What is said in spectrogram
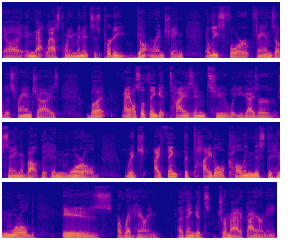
uh, in that last 20 minutes, is pretty gut wrenching, at least for fans of this franchise. But I also think it ties into what you guys are saying about the hidden world, which I think the title, calling this the hidden world, is a red herring. I think it's dramatic irony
